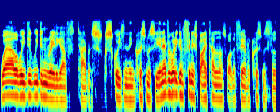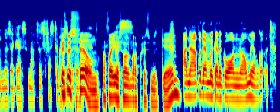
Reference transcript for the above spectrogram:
Well, we did. We didn't really have time of squeezing in Christmassy, and everybody can finish by telling us what their favorite Christmas film is, I guess, and that's as festive. Christmas film. I thought you Yes. were talking about Christmas game. I know, but then we're going to go on and on. We haven't got the time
